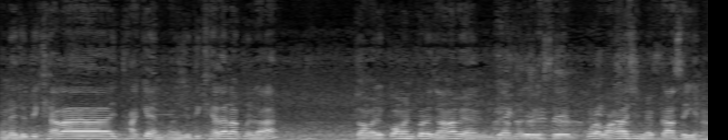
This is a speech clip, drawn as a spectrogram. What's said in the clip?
মানে যদি খেলায় থাকেন মানে যদি খেলেন আপনারা, তো আমার কমেন্ট করে জানাবেন যে আপনাদের কাছে পুরো বাংলাদেশের ম্যাপটা আছে কি না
